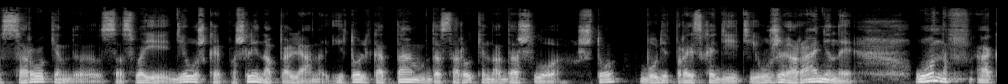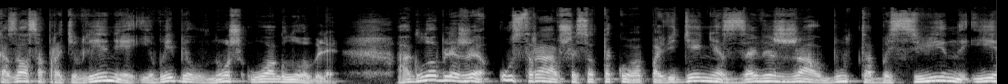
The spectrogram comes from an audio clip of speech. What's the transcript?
Сорокин со своей девушкой пошли на поляну. И только там до Сорокина дошло, что будет происходить. И уже раненый он оказал сопротивление и выбил нож у Оглобли. Оглобля же, усравшись от такого поведения, завизжал, будто бы свин, и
